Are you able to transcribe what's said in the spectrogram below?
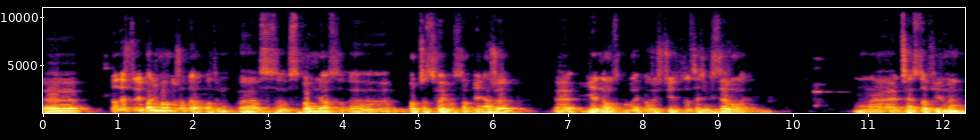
E, to też tutaj Pani Małgorzata o tym wspomniała podczas swojego wystąpienia, że jedną z głównych korzyści jest w zasadzie wizerunek. Często firmy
